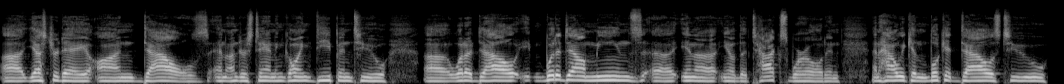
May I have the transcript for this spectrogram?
uh, yesterday on DAOs and understanding, going deep into uh, what a DAO what a DAO means uh, in a you know the tax world, and and how we can look at DAOs to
